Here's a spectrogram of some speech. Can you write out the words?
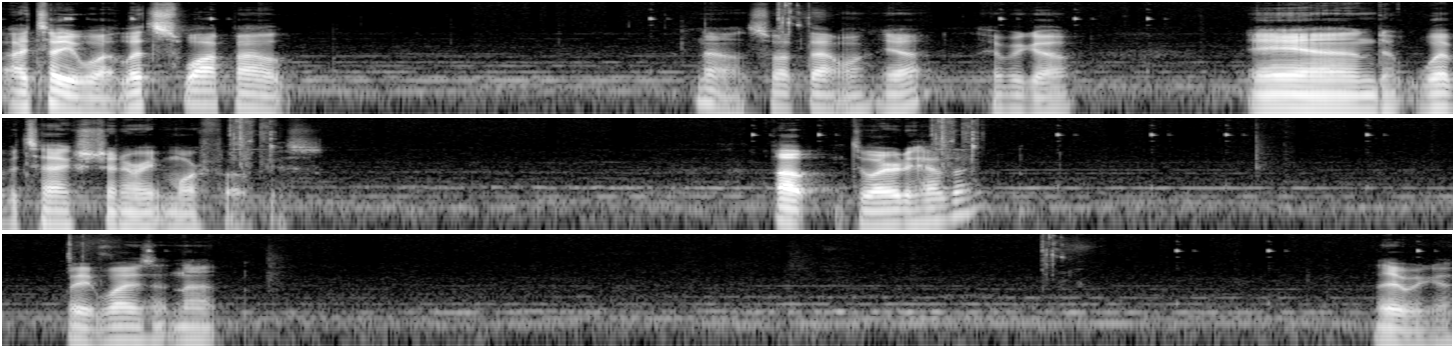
I tell you what, let's swap out, no, swap that one, yeah, there we go. And web attacks generate more focus. Oh, do I already have that? Wait, why is it not? There we go.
